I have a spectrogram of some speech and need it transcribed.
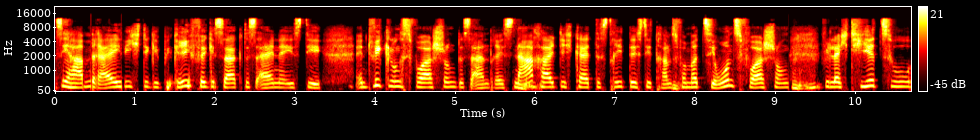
Sie haben drei wichtige Begriffe gesagt. Das eine ist die Entwicklungsforschung, das andere ist mhm. Nachhaltigkeit, das dritte ist die Transformationsforschung. Mhm. Vielleicht hierzu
